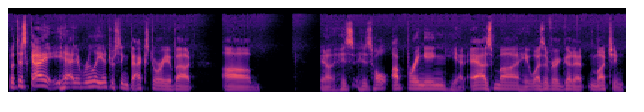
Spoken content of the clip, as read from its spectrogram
But this guy he had a really interesting backstory about. Um, you know his his whole upbringing. He had asthma. He wasn't very good at much in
